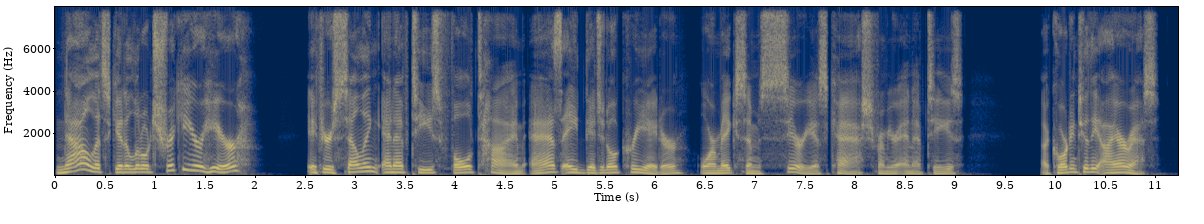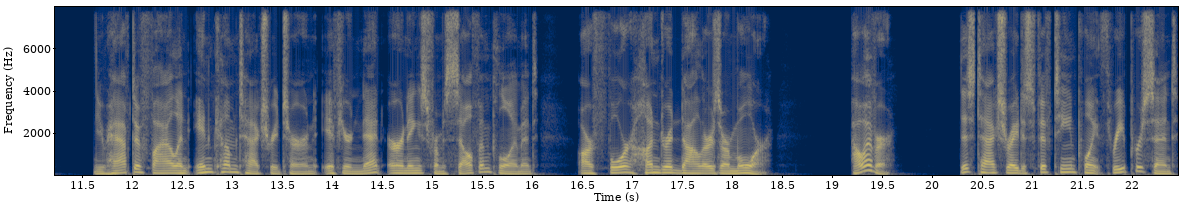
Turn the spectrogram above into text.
Now, let's get a little trickier here. If you're selling NFTs full time as a digital creator or make some serious cash from your NFTs, according to the IRS, you have to file an income tax return if your net earnings from self employment are $400 or more. However, this tax rate is 15.3%,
